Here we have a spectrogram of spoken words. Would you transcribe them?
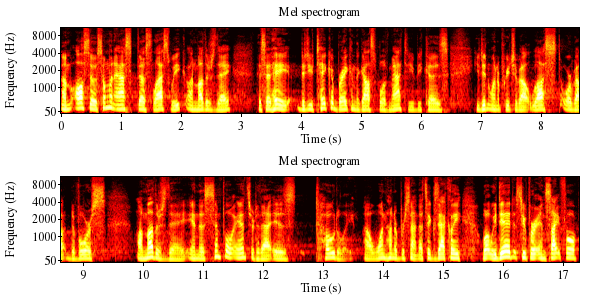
Um, also, someone asked us last week on Mother's Day, they said, Hey, did you take a break in the Gospel of Matthew because you didn't want to preach about lust or about divorce on Mother's Day? And the simple answer to that is Totally, uh, 100%. That's exactly what we did. Super insightful.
